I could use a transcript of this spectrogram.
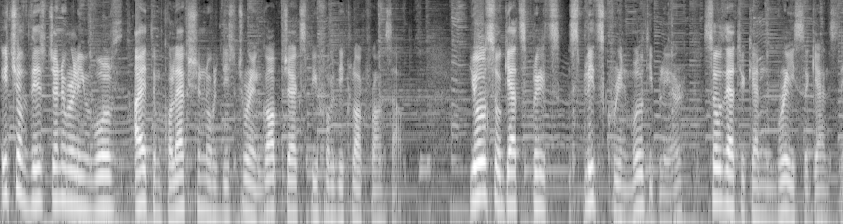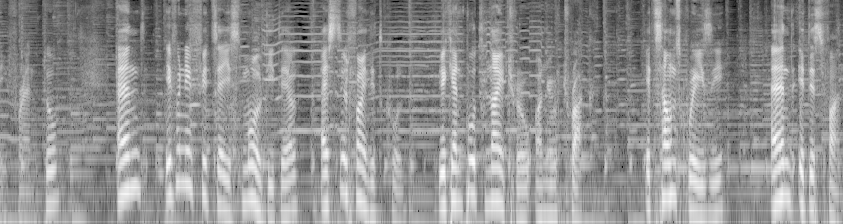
Each of these generally involves item collection or destroying objects before the clock runs out. You also get split, split screen multiplayer, so that you can race against a friend too. And even if it's a small detail, I still find it cool. You can put nitro on your truck. It sounds crazy, and it is fun.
